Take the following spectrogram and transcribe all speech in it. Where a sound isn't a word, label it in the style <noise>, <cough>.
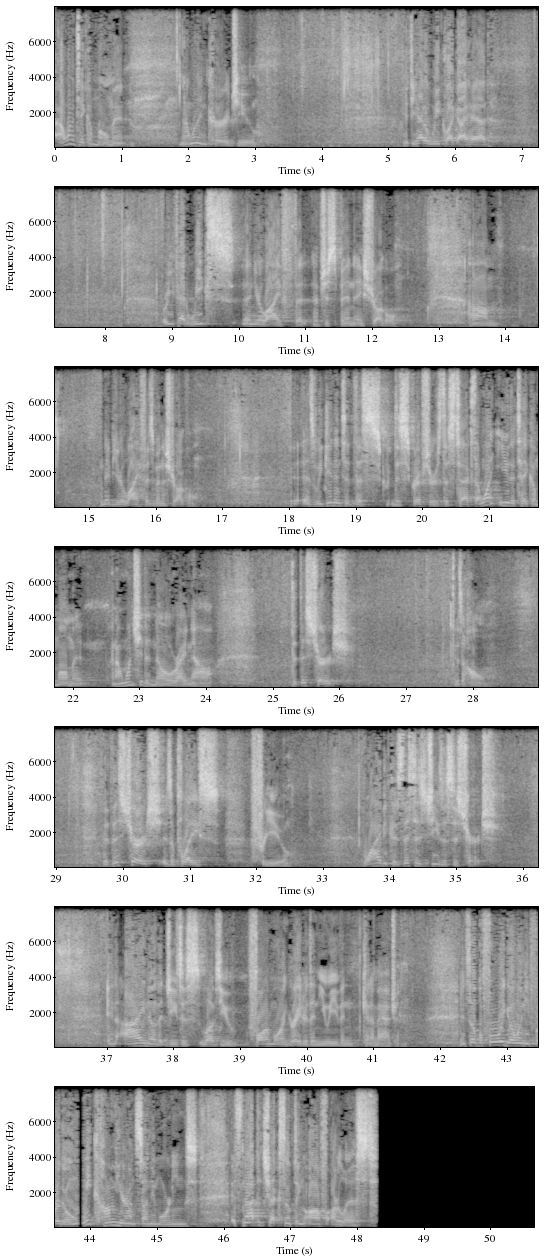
I want to take a moment and I want to encourage you. If you had a week like I had, or you've had weeks in your life that have just been a struggle, um, maybe your life has been a struggle. As we get into this, the scriptures, this text, I want you to take a moment and I want you to know right now that this church is a home. This church is a place for you. Why? Because this is Jesus' church. And I know that Jesus loves you far more and greater than you even can imagine. And so before we go any further, when we come here on Sunday mornings, it's not to check something off our list.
